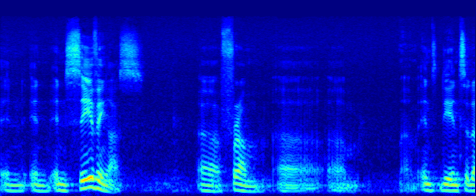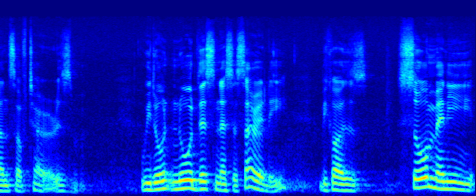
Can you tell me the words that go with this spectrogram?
in, in, in saving us uh, from uh, um, um, in the incidents of terrorism. We don't know this necessarily because so many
